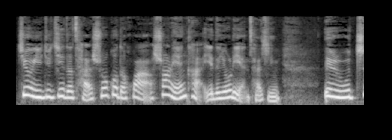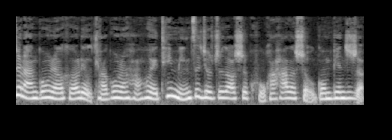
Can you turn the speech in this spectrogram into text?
就一句记得才说过的话，刷脸卡也得有脸才行。例如，智兰工人和柳条工人行会，听名字就知道是苦哈哈的手工编织者，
